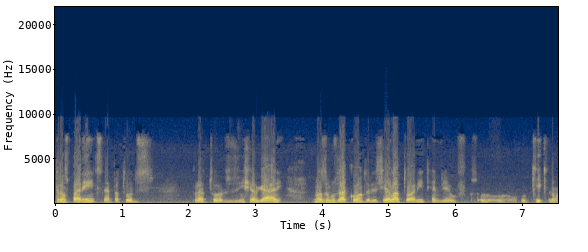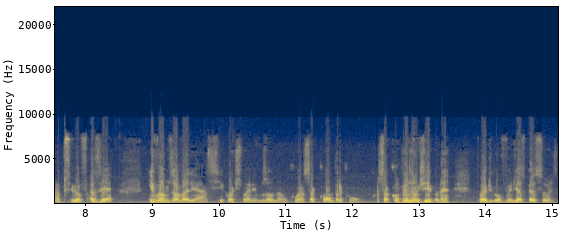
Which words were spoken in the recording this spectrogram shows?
transparentes né, para todos, todos enxergarem, nós vamos dar conta desse relatório, entender o, o, o que, que não é possível fazer e vamos avaliar se continuaremos ou não com essa compra, com, com essa compra não digo, né? Pode confundir as pessoas,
